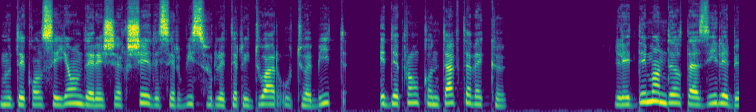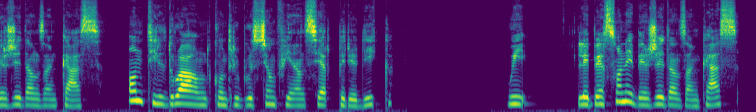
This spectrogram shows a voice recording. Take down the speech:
Nous te conseillons de rechercher les services sur le territoire où tu habites et de prendre contact avec eux. Les demandeurs d'asile hébergés dans un CAS ont-ils droit à une contribution financière périodique? Oui, les personnes hébergées dans un CAS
